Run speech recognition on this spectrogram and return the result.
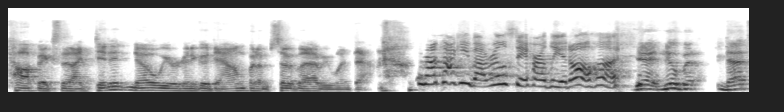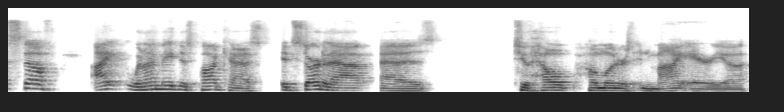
topics that I didn't know we were going to go down, but I'm so glad we went down. We're not talking about real estate hardly at all, huh? yeah, no, but that stuff I when I made this podcast, it started out as to help homeowners in my area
